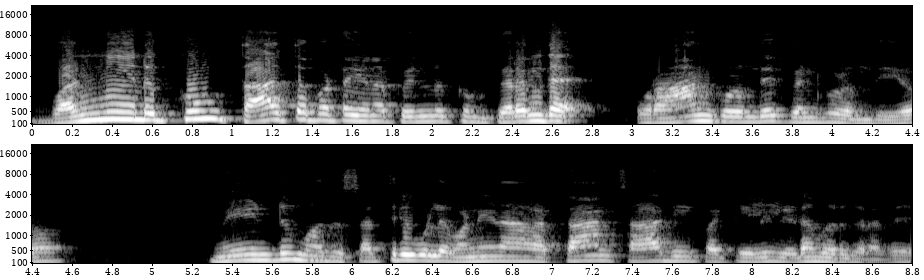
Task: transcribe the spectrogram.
வன்னியனுக்கும் தாழ்த்தப்பட்ட இன பெண்ணுக்கும் பிறந்த ஒரு ஆண் குழந்தை பெண் குழந்தையோ மீண்டும் அது சத்திரிகுள்ள வன்னியனாகத்தான் சாதி பட்டியலில் இடம்பெறுகிறது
